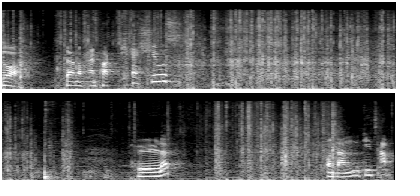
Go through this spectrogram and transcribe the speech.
So, dann noch ein paar Cashews. Plöpp. Und dann geht's ab.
